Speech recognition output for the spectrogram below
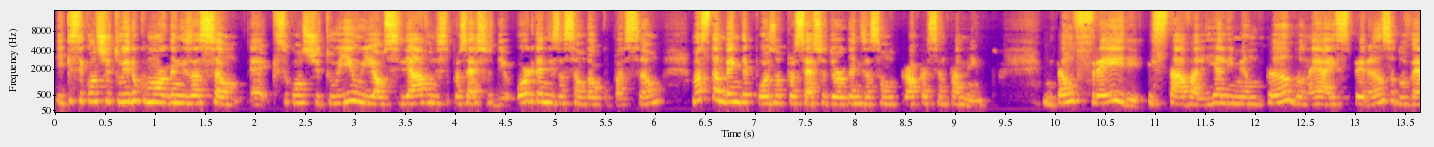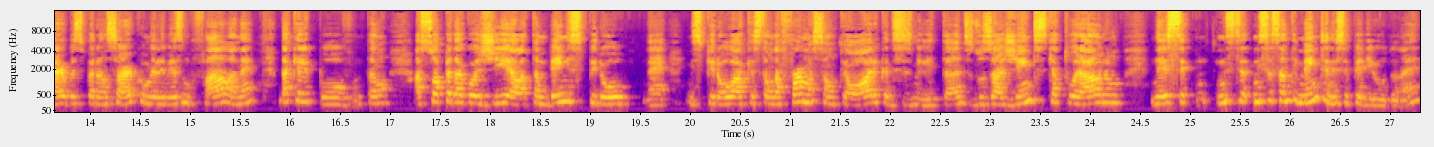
e que se constituíram como uma organização, é, que se constituíam e auxiliavam nesse processo de organização da ocupação, mas também depois no processo de organização do próprio assentamento. Então, Freire estava ali alimentando né, a esperança do verbo esperançar, como ele mesmo fala, né, daquele povo. Então, a sua pedagogia, ela também inspirou, né, inspirou a questão da formação teórica desses militantes, dos agentes que aturaram nesse, incessantemente nesse período. Né?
